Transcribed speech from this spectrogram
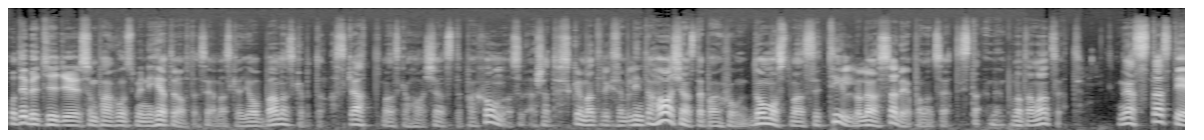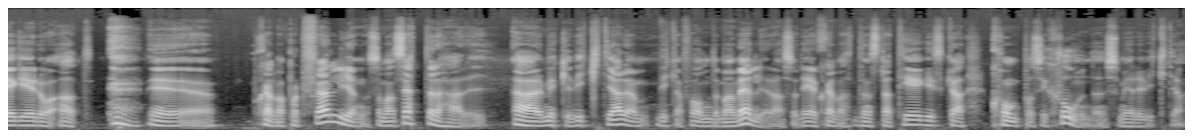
Och det betyder ju som Pensionsmyndigheten ofta säger, man ska jobba, man ska betala skatt, man ska ha tjänstepension och sådär. Så att skulle man till exempel inte ha tjänstepension, då måste man se till att lösa det på något, sätt, på något annat sätt. Nästa steg är ju då att eh, själva portföljen som man sätter det här i är mycket viktigare än vilka fonder man väljer. Alltså det är själva den strategiska kompositionen som är det viktiga.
